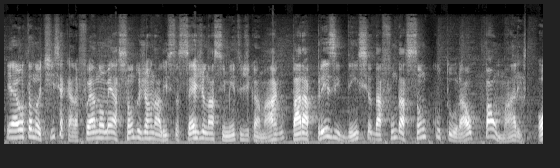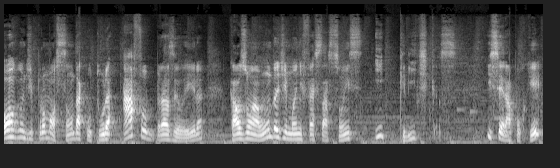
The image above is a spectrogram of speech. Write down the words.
E a outra notícia, cara, foi a nomeação do jornalista Sérgio Nascimento de Camargo para a presidência da Fundação Cultural Palmares, órgão de promoção da cultura afro-brasileira, causa uma onda de manifestações e críticas. E será por quê?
